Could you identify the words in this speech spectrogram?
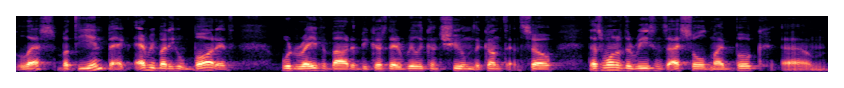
less, but the impact, everybody who bought it would rave about it because they really consume the content. So that's one of the reasons I sold my book, um,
